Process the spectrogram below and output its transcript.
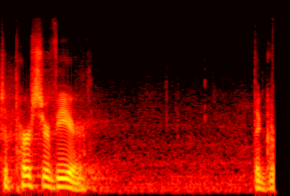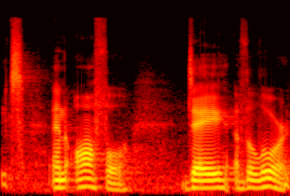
to persevere. The great and awful day of the Lord.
